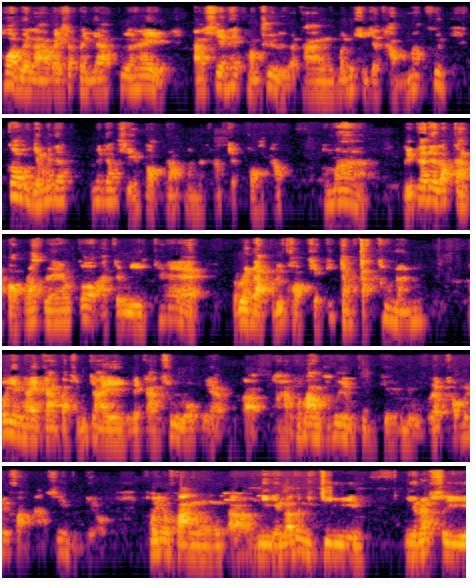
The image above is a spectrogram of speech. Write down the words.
ทอดเวลาไปสักระยะเพื่อให้อาเซียนให้ความช่วยเหลือทางมนุษยธรรมมากขึ้น ก็ยังไม่ได้ไม่ได้เสียงตอบรับมันนะครับ จากกองทัพพม่า หรือถ้าได้รับการตอบรับแล้วก็อาจจะมีแค่ระดับหรือขอบเขตที่จำกัดเท่านั้น เพราะยังไงการตัดสินใจในการสู้รบเนี่ยทหารพม่าที่ก็ยังคุมเกมอยู่ แล้วเขาไม่ได้ฟังอาเซียนอย่างเดียวเขายังฟังมีอย่างน้อยก็มีจีน มีรัสเซีย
